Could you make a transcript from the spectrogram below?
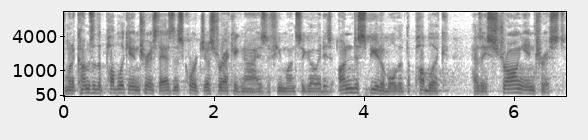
When it comes to the public interest, as this court just recognized a few months ago, it is undisputable that the public has a strong interest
